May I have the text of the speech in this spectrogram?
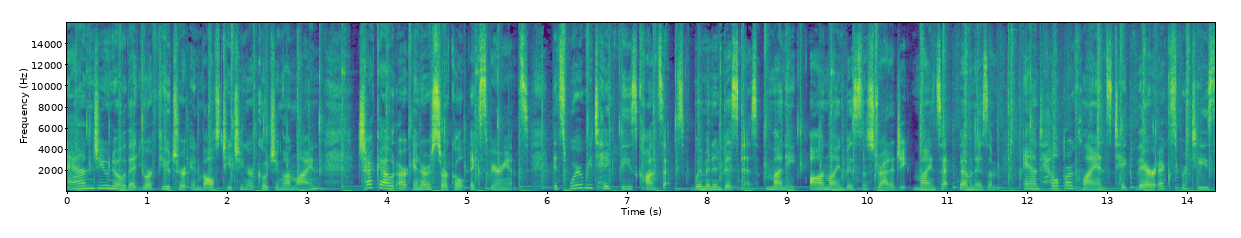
and you know that your future involves teaching or coaching online, check out our Inner Circle experience. It's where we take these concepts women in business, money, online business strategy, mindset, feminism and help our clients take their expertise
